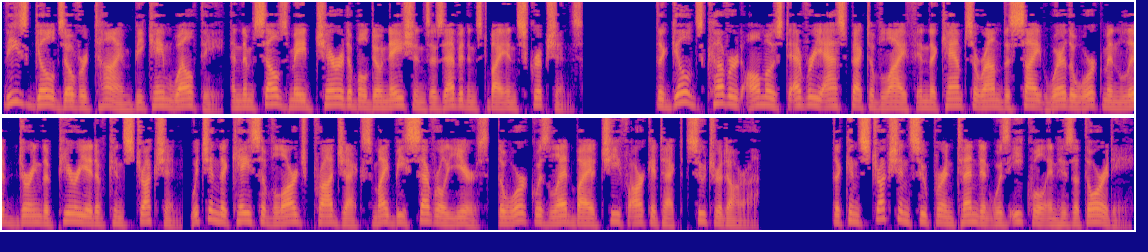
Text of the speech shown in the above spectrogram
These guilds over time became wealthy, and themselves made charitable donations as evidenced by inscriptions. The guilds covered almost every aspect of life in the camps around the site where the workmen lived during the period of construction, which in the case of large projects might be several years. The work was led by a chief architect Sutradhara. The construction superintendent was equal in his authority.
